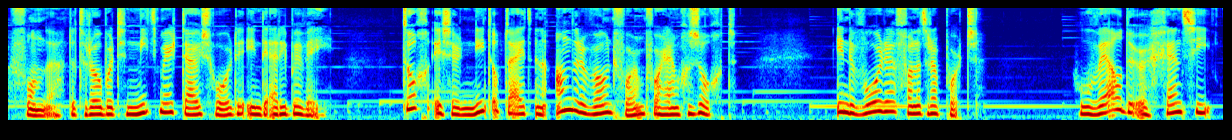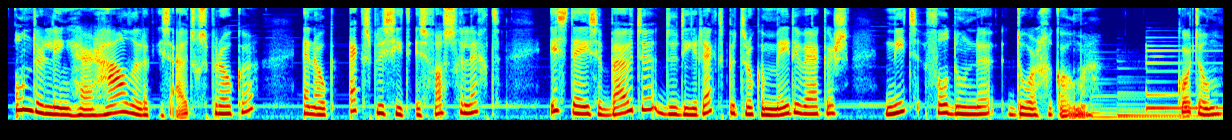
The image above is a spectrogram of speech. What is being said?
vonden dat Robert niet meer thuis hoorde in de RIBW. Toch is er niet op tijd een andere woonvorm voor hem gezocht. In de woorden van het rapport. Hoewel de urgentie onderling herhaaldelijk is uitgesproken en ook expliciet is vastgelegd, is deze buiten de direct betrokken medewerkers niet voldoende doorgekomen. Kortom,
